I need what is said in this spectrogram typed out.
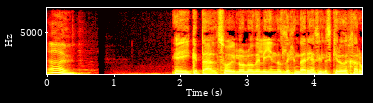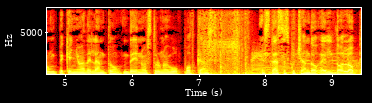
Ay. Hey, ¿qué tal? Soy Lolo de Leyendas Legendarias y les quiero dejar un pequeño adelanto de nuestro nuevo podcast. Estás escuchando El Dolop,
